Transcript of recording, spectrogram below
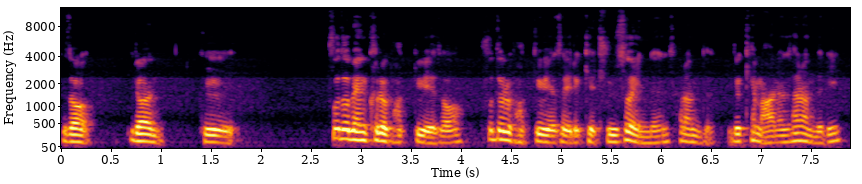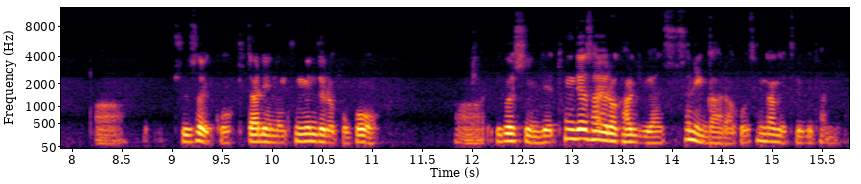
그래서 이런 그 푸드뱅크를 받기 위해서 food를 받기 위해서 이렇게 줄 서 있는 사람들 이렇게 많은 사람들이 어, 줄 서 있고 기다리는 국민들을 보고 어, 이것이 이제 통제 사회로 가기 위한 수순인가라고 생각이 들기도 합니다.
